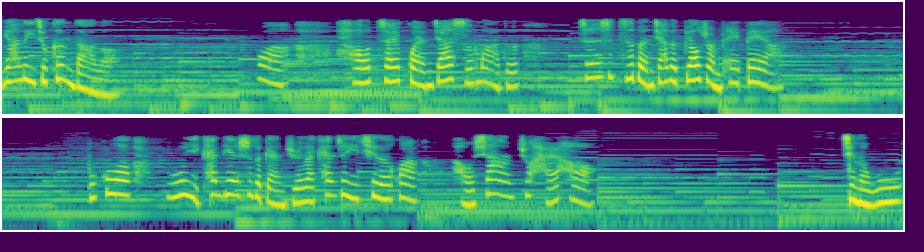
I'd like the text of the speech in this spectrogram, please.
压力就更大了。哇，豪宅管家神马的，真是资本家的标准配备啊！不过。如果以看电视的感觉来看这一切的话，好像就还好。进了屋，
